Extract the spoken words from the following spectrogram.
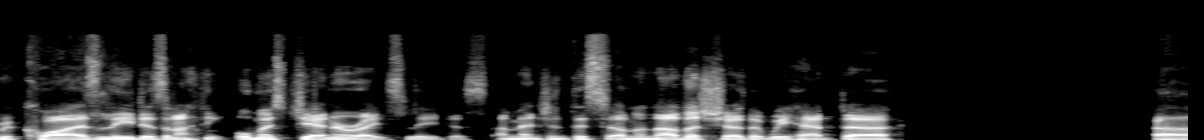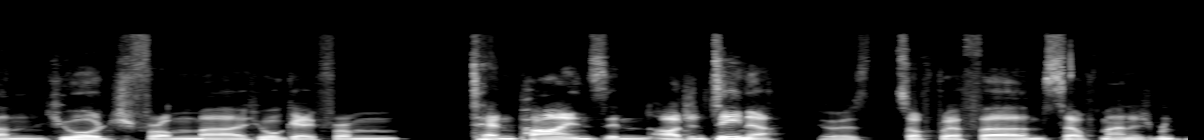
requires leaders, and I think almost generates leaders. I mentioned this on another show that we had. Uh, um, Jorge from uh, Jorge from Ten Pines in Argentina, who is software firm, self management,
